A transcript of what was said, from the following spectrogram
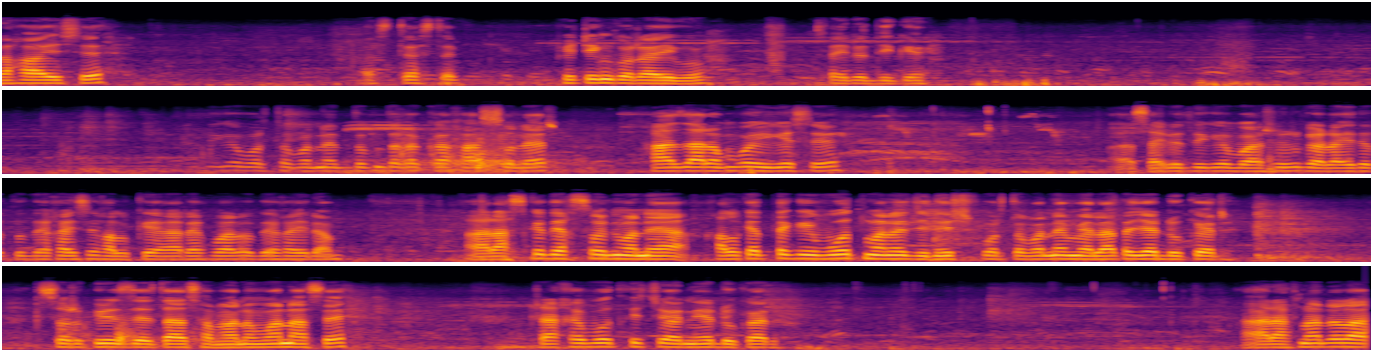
রাখা হয়েছে। আস্তে আস্তে ফিটিং করা আইব সাইডের দিকে এদিকে বর্তমানে একদম তারকা কাজ চলে কাজ আরম্ভ হয়ে গেছে। আর সাইডের দিকে বাসুর গাড়াইতে তো দেখাইছে কালকে, আর একবারও দেখাইলাম। আর আজকে দেখছেন মানে কালকের থেকে বহুত মানে জিনিস বর্তমানে মেলাতে যা ঢুকের। সরকির যে তার সামান আছে। ট্রাকে বহুত কিছু আনিয়ে ঢুকার। আর আপনারা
